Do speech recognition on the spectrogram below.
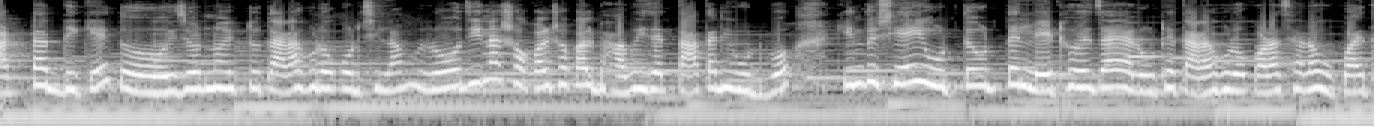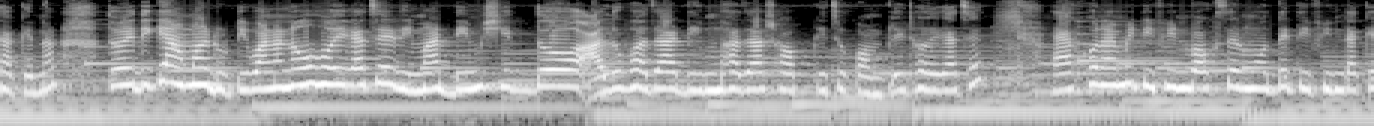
আটটার দিকে, তো ওই জন্য একটু তাড়াহুড়ো করছিলাম। রোজই না সকাল সকাল ভাবি যে তাড়াতাড়ি উঠবো, কিন্তু সেই উঠতে উঠতে লেট হয়ে যায় আর উঠে তাড়াহুড়ো করা ছাড়া উপায় থাকে না। তো এদিকে আমার রুটি বানানোও হয়ে গেছে, রিমার ডিম সিদ্ধ, আলু ভাজা, ডিম ভাজা সব কিছু কমপ্লিট হয়ে গেছে। এখন আমি টিফিন বক্সের মধ্যে টিফিনটাকে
